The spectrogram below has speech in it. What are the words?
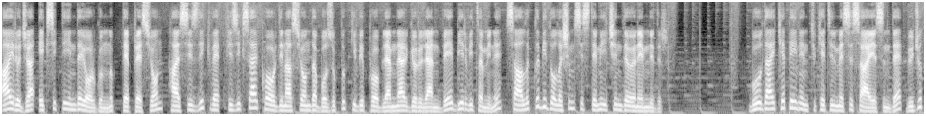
Ayrıca, eksikliğinde yorgunluk, depresyon, halsizlik ve fiziksel koordinasyonda bozukluk gibi problemler görülen B1 vitamini, sağlıklı bir dolaşım sistemi için de önemlidir. Buğday kepeğinin tüketilmesi sayesinde, vücut,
